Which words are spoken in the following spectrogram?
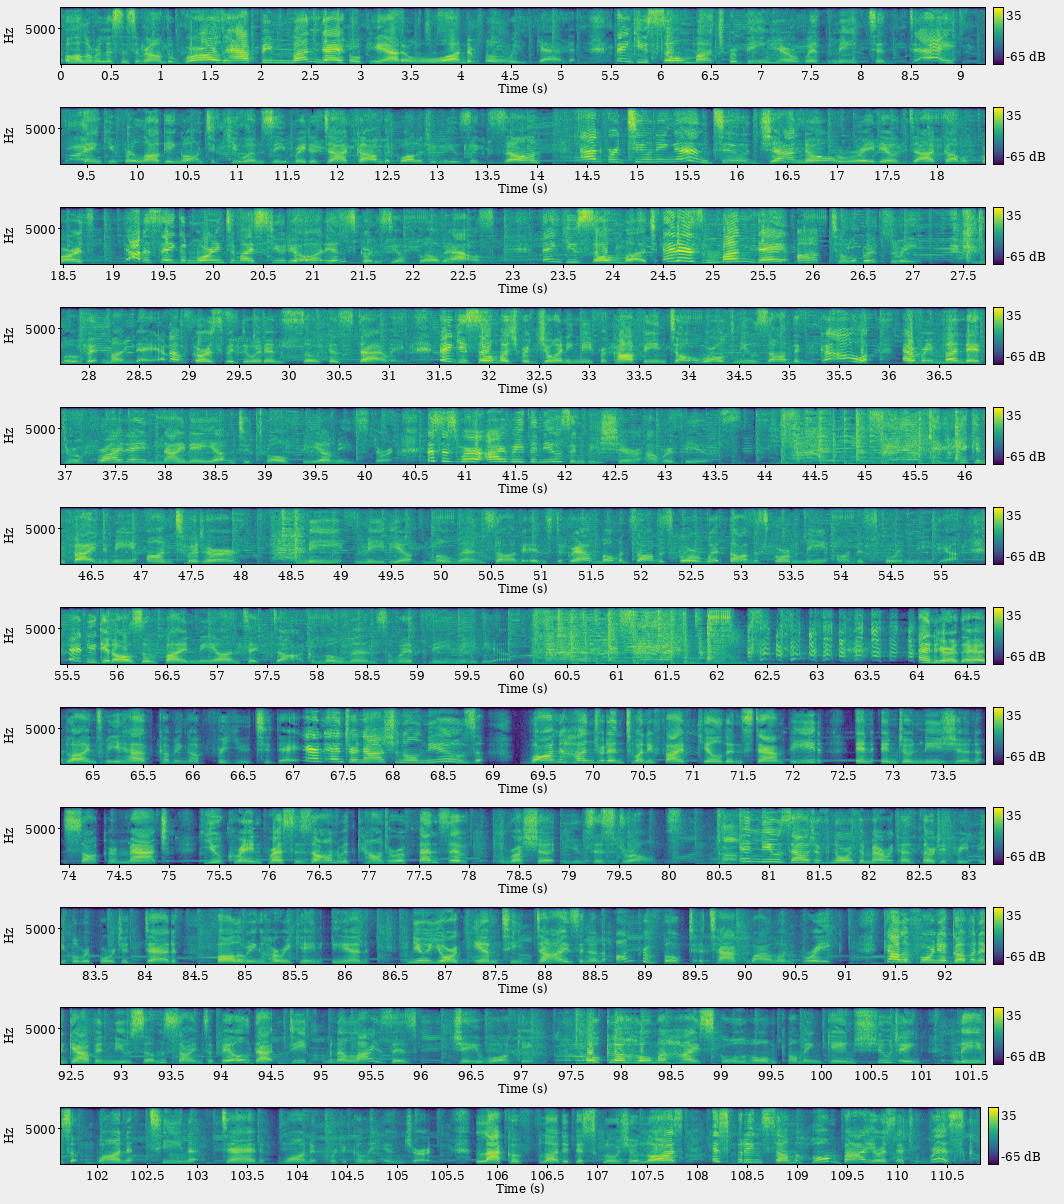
to all our listeners around the world. Happy Monday. Hope you had a wonderful weekend. Thank you so much for being here with me today. Thank you for logging on to QMZRadio.com, the quality music zone, and for tuning in to JahknoRadio.com. Of course, gotta say good morning to my studio audience, courtesy of Clubhouse. Thank you so much. It is Monday, October 3. Move It Monday. And of course, we do it in soca style. Thank you so much for joining me for Coffee and Toe World News on the Go every Monday through Friday, 9 a.m. to 12 p.m. Eastern. This is where I read the news and we share our views. You can find me on Twitter Mi Media moments on Instagram, moments underscore with underscore me underscore media. And you can also find me on TikTok, moments with Mi Media. And here are the headlines we have coming up for you today. In international news, 125 killed in stampede in Indonesian soccer match. Ukraine presses on with counteroffensive. Russia uses drones. In news out of North America, 33 people reported dead following Hurricane Ian. New York EMT dies in an unprovoked attack while on break. California Governor Gavin Newsom signs a bill that decriminalizes jaywalking. Oklahoma High School homecoming game shooting leaves one teen dead, one critically injured. Lack of flood disclosure laws is putting some home buyers at risk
